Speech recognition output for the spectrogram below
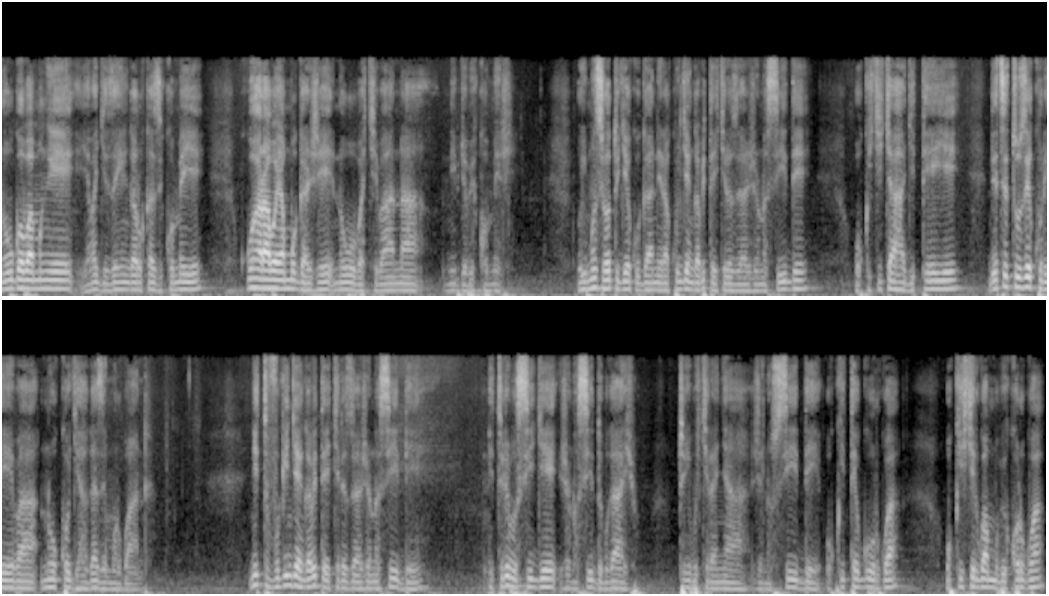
Nubwo bamwe yabagizeho ingaruka zikomeye kuko hari abo yamugaje n'ubu bakibana n'ibyo bikomere. Uyu munsi rero tugiye kuganira ku ngengabitekerezo ya jenoside uko iki cyaha giteye ndetse tuze kureba n'uko gihagaze mu rwanda. Nituvuga ingengabitekerezo ya jenoside ntituri busige jenoside ubwayo. Turibukiranya jenoside uko itegurwa uko ishyirwa mu bikorwa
